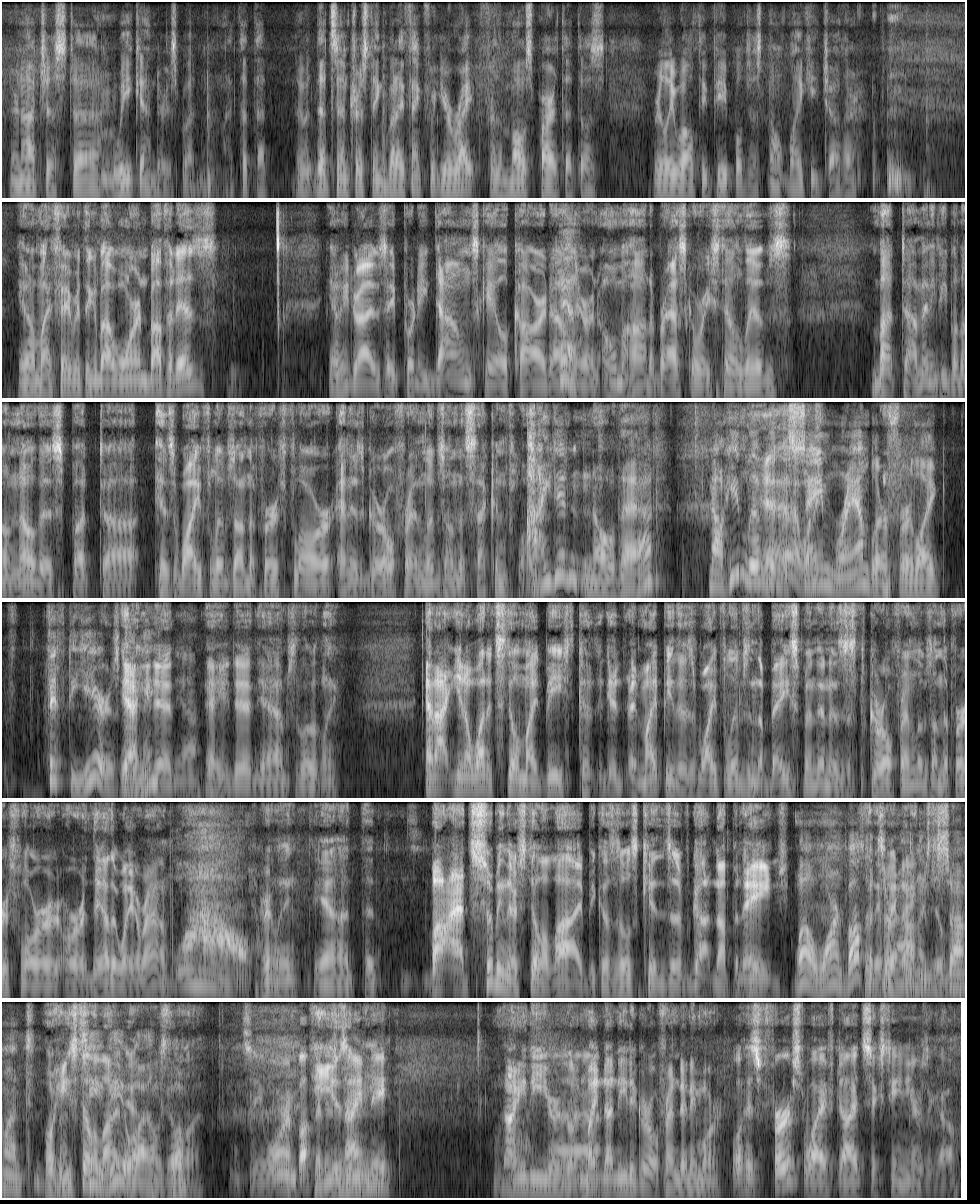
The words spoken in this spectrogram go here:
they're not just uh, weekenders. But I thought that that's interesting. But I think for, you're right for the most part that those really wealthy people just don't like each other. You know, my favorite thing about Warren Buffett is, you know, he drives a pretty downscale car down Yeah. there in Omaha, Nebraska, where he still lives. But uh, many people don't know this, but uh, his wife lives on the first floor and his girlfriend lives on the second floor. I didn't know that. Now he lived in the when same Rambler for like fifty years. Yeah, didn't he did. Yeah. Yeah. he did. Yeah, absolutely. And I, you know what? It still might be because it, it might be that his wife lives in the basement and his girlfriend lives on the first floor, or, the other way around. Wow. Apparently, yeah. That, well, assuming they're still alive because those kids have gotten up in age. Well, Warren Buffett's might not around. I just still saw him on, t- Oh, he's on still TV alive. a yeah, while he's ago. still alive. Let's see. Warren Buffett He is is 90. indeed. Ninety years old. He might not need a girlfriend anymore. Well, his first wife died 16 years ago.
